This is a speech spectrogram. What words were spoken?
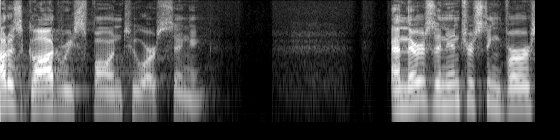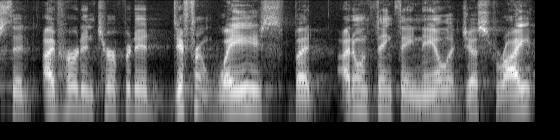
How does God respond to our singing? And there's an interesting verse that I've heard interpreted different ways, but I don't think they nail it just right.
